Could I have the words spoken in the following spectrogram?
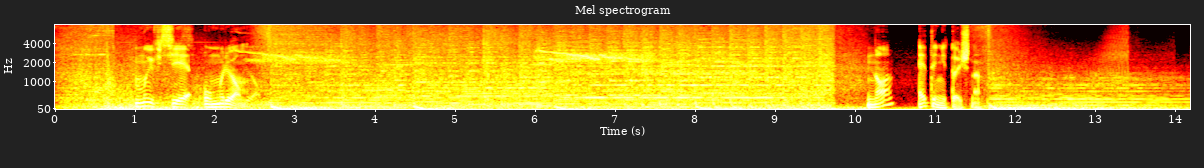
Мы все умрем. Но это не точно.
